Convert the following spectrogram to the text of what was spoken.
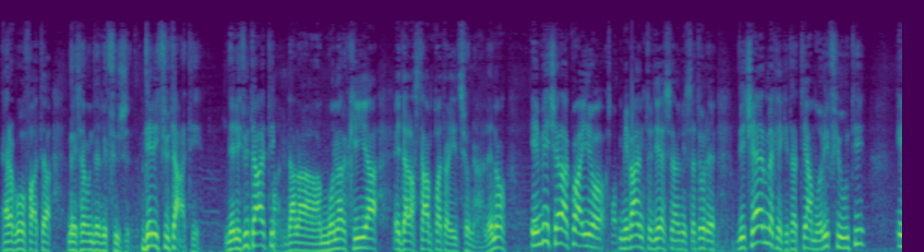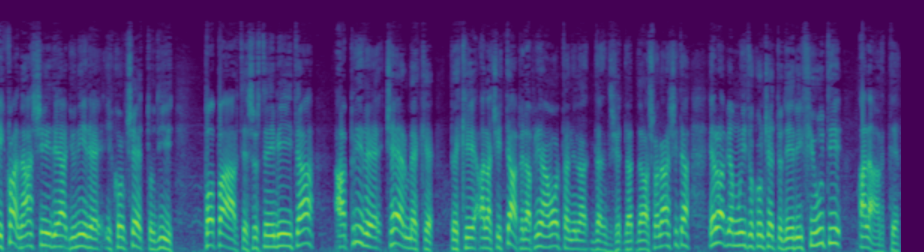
era proprio fatta nel Salon dei, Refusé, dei rifiutati dei rifiutati dalla monarchia e dalla stampa tradizionale. No? E invece là qua io mi vanto di essere amministratore di Cermec che trattiamo rifiuti e qua nasce l'idea di unire il concetto di pop art e sostenibilità, aprire Cermec perché alla città per la prima volta nella, da, da, dalla sua nascita e allora abbiamo unito il concetto dei rifiuti all'arte.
